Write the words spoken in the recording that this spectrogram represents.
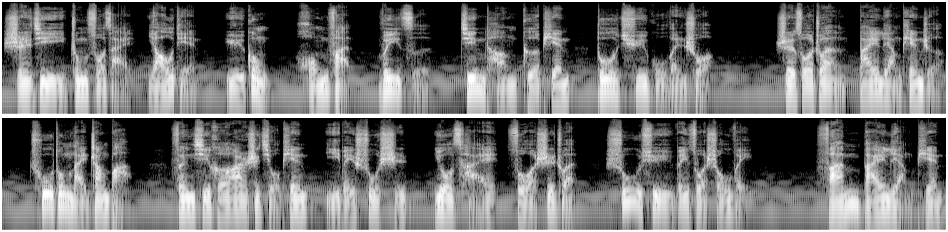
史记》中所载尧典、禹贡、洪范、微子、金腾各篇，多取古文说。是所传百两篇者，初东来张霸分析合二十九篇，以为数十。又采《左氏传》书序为作首尾，凡百两篇，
